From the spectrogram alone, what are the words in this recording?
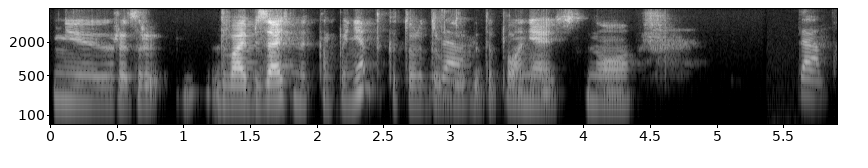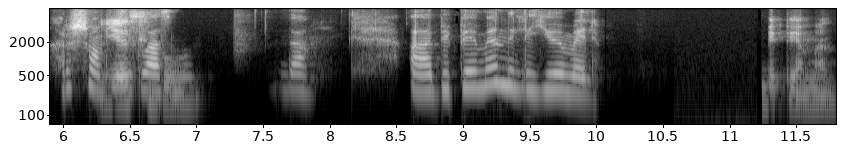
не разрыв, два обязательных компонента, которые друг да. друга дополняют, но... Да, хорошо, если согласна. Было... Да. А BPMN или UML? BPMN.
